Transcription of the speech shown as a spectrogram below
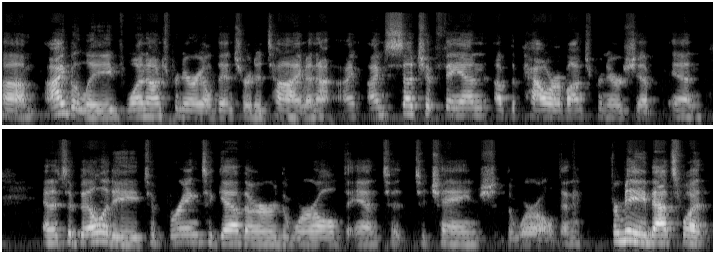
um, I believe, one entrepreneurial venture at a time. And I, I'm such a fan of the power of entrepreneurship and, and its ability to bring together the world and to, to change the world. And for me, that's what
